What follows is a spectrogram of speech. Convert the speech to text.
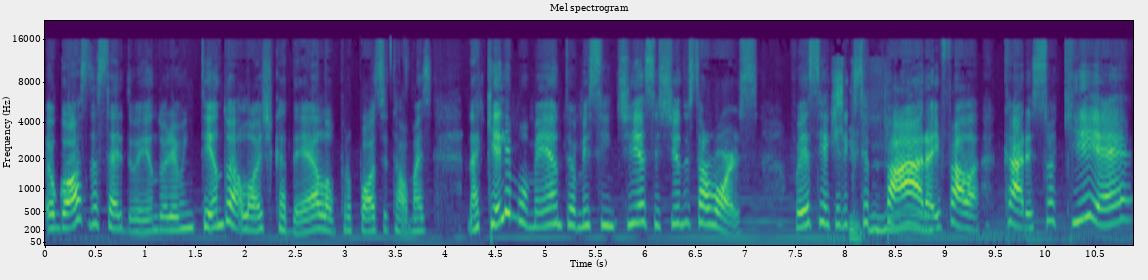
eu gosto da série do Endor, eu entendo a lógica dela, o propósito e tal, mas naquele momento eu me senti assistindo Star Wars. Foi assim, aquele Sim. que você para e fala, cara, isso aqui é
